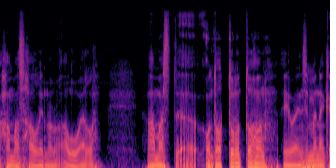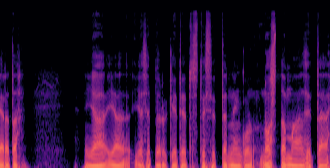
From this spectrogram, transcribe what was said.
Hamas-hallinnon alueella. Hamas on tottunut tuohon, ei ole ensimmäinen kerta, ja, ja, ja se pyrkii tietysti sitten niin kuin nostamaan sitä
